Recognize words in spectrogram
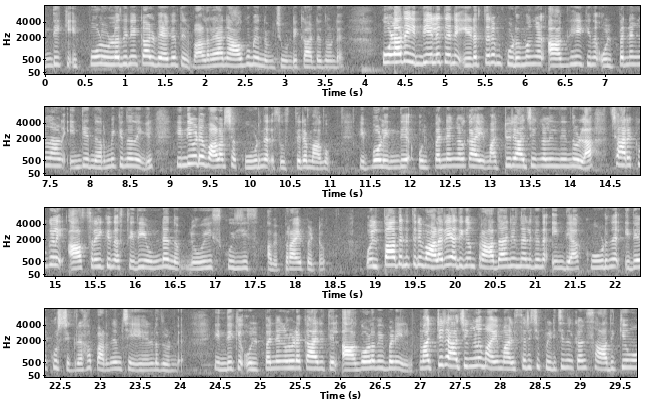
ഇന്ത്യയ്ക്ക് ഇപ്പോൾ ഉള്ളതിനേക്കാൾ വേഗത്തിൽ വളരാനാകുമെന്നും ചൂണ്ടിക്കാട്ടുന്നുണ്ട്. കൂടാതെ ഇന്ത്യയിലെ തന്നെ ഇടത്തരം കുടുംബങ്ങൾ ആഗ്രഹിക്കുന്ന ഉൽപ്പന്നങ്ങളാണ് ഇന്ത്യ നിർമ്മിക്കുന്നതെങ്കിൽ ഇന്ത്യയുടെ വളർച്ച കൂടുതൽ സുസ്ഥിരമാകും. ഇപ്പോൾ ഇന്ത്യ ഉൽപ്പന്നങ്ങൾക്കായി മറ്റു രാജ്യങ്ങളിൽ നിന്നുള്ള ചരക്കുകളെ ആശ്രയിക്കുന്ന സ്ഥിതിയുണ്ടെന്നും ലൂയിസ് കുജീസ് അഭിപ്രായപ്പെട്ടു. ഉൽപാദനത്തിന് വളരെയധികം പ്രാധാന്യം നൽകുന്ന ഇന്ത്യ കൂടുതൽ ഇതേക്കുറിച്ച് ഗൃഹപഠനം ചെയ്യേണ്ടതുണ്ട്. ഇന്ത്യയ്ക്ക് ഉൽപ്പന്നങ്ങളുടെ കാര്യത്തിൽ ആഗോള വിപണിയിൽ മറ്റു രാജ്യങ്ങളുമായി മത്സരിച്ച് പിടിച്ചു നിൽക്കാൻ സാധിക്കുമോ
